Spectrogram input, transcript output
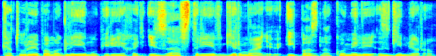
которые помогли ему переехать из Австрии в Германию и познакомили с Гиммлером.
